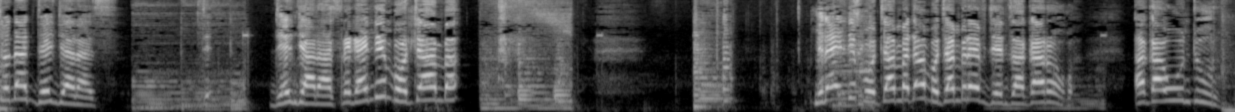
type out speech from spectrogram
Toda dangerous. Dangerous. Regai ndimbotamba. Mirai ndimbotamba ndambotambira evidence akarohwa akaundurwa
